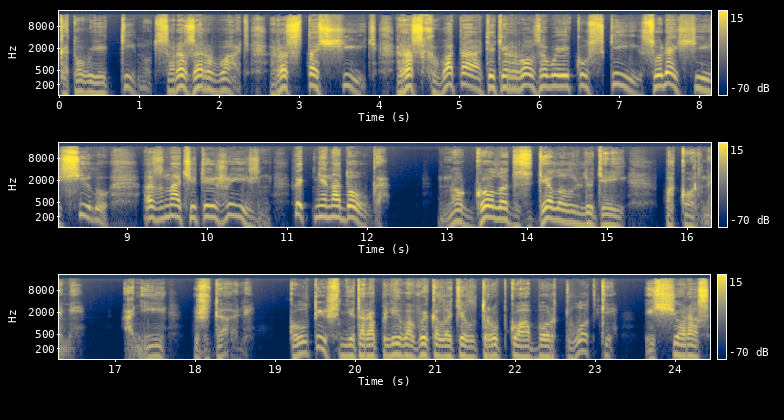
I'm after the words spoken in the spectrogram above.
готовые кинуться, разорвать, растащить, расхватать эти розовые куски, сулящие силу, а значит и жизнь, хоть ненадолго. Но голод сделал людей покорными. Они ждали. Култыш неторопливо выколотил трубку о борт лодки — еще раз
